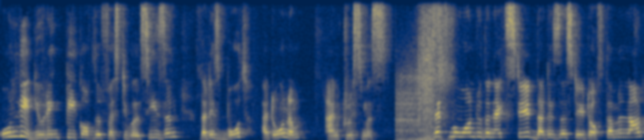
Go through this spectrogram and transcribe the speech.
only during peak of the festival season that is both at Onam and Christmas. Let's move on to the next state that is the state of Tamil Nadu.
